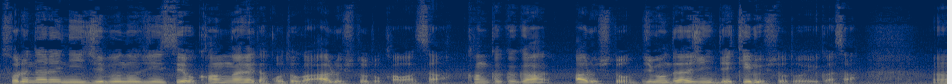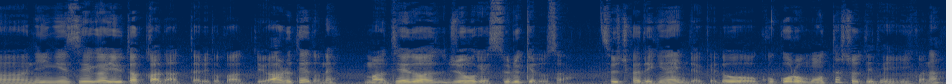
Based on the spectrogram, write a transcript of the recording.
それなりに自分の人生を考えたことがある人とかはさ、感覚がある人、自分を大事にできる人というかさ、うん人間性が豊かだったりとかっていう、ある程度ね、まあ程度は上下するけどさ、数値化できないんだけど、心を持った人って言っていいかな？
